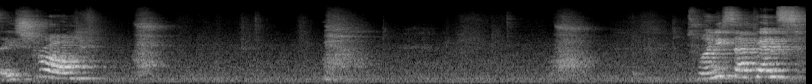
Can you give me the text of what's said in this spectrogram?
Stay strong. Twenty seconds.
